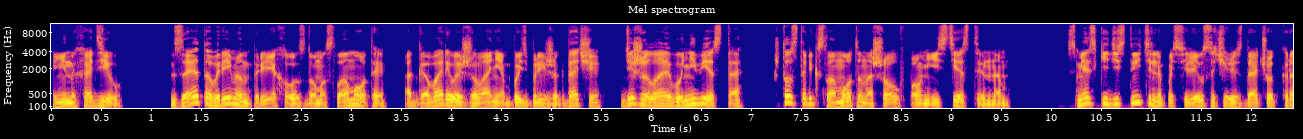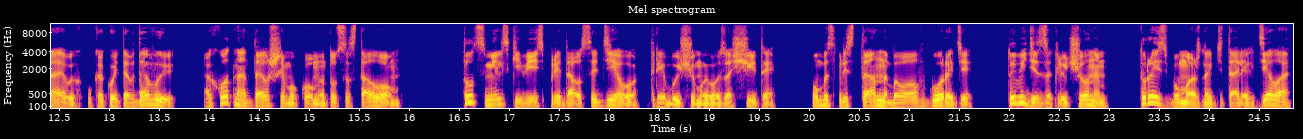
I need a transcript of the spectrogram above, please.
и не находил. За это время он приехал из дома Сломоты, отговариваясь желанием быть ближе к даче, где жила его невеста, что старик Сломота нашел вполне естественным. Смельский действительно поселился через дачу от Краевых у какой-то вдовы, охотно отдавшей ему комнату со столом. Тут Смельский весь предался делу, требующему его защиты. Он беспрестанно бывал в городе, то видя заключенным, то роясь в бумажных деталях дела,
